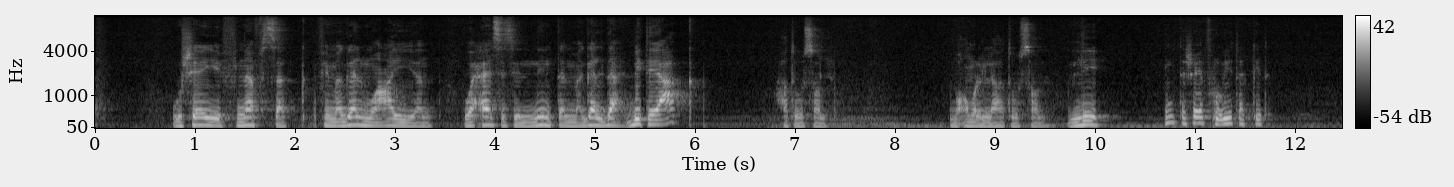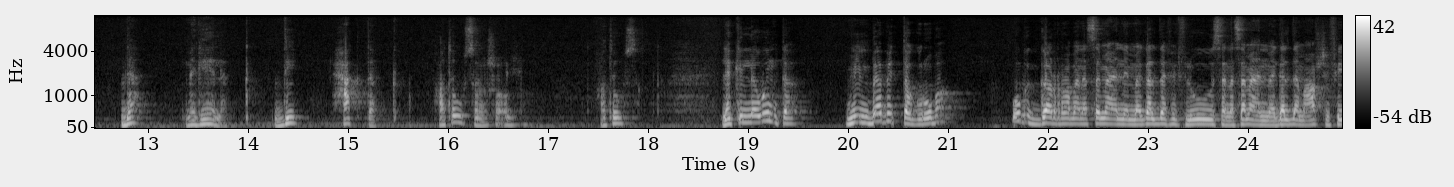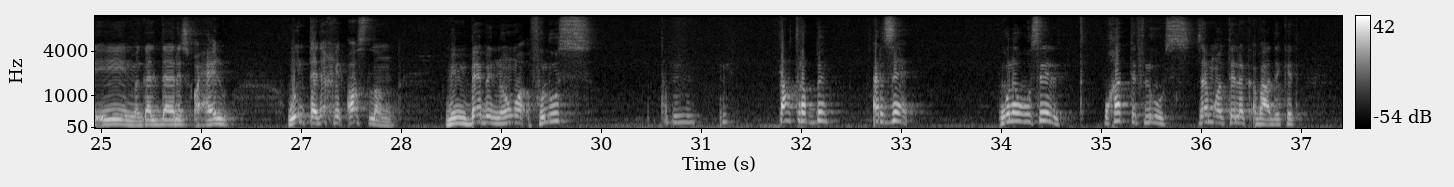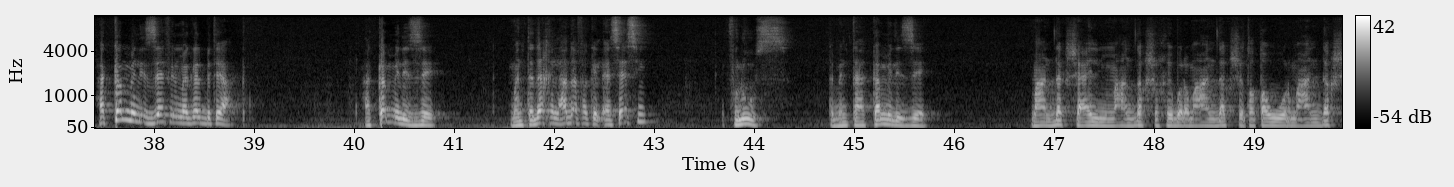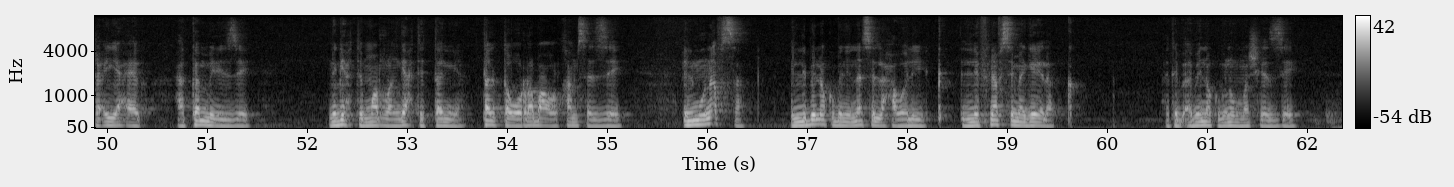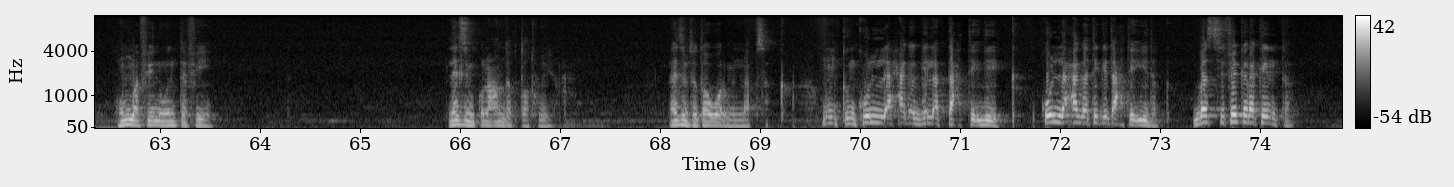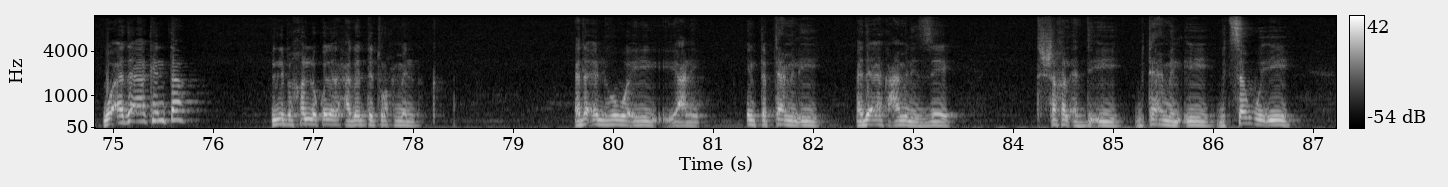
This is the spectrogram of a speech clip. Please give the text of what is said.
وشايف نفسك في مجال معين وحاسس ان انت المجال ده بتاعك هتوصل له. بأمر الله هتوصل له. ليه؟ انت شايف رؤيتك كده. ده مجالك. دي حاجتك. هتوصل ان شاء الله. هتوصل. لكن لو انت من باب التجربة وبتجرب أنا سامع ان المجال ده فيه فلوس أنا سامع ان المجال ده معرفش فيه إيه المجال ده رزقه حلو وانت داخل أصلا من باب ان هو فلوس طب بتاعت ربنا ارزاق. ولو وصلت وخدت فلوس زي ما قلت لك بعد كده هتكمل إزاي في المجال بتاعك؟ هتكمل إزاي؟ ما انت داخل هدفك الاساسي فلوس. طب انت هتكمل إزاي؟ ما عندكش علم ما عندكش خبرة ما عندكش تطور ما عندكش اي حاجة. هتكمل إزاي؟ نجحت مرة نجحت التانية التالتة والرابعة والخامسة إزاي؟ المنافسة. اللي بينك وبين الناس اللي حواليك اللي في نفس مجالك هتبقى بينك وبينهم ماشية إزاي؟ هما فين وأنت فين؟ لازم يكون عندك تطوير. لازم تطور من نفسك. ممكن كل حاجة تجيلك تحت إيديك كل حاجة تيجي تحت إيدك بس فكرك أنت وأدائك أنت اللي بيخلي كل الحاجات دي تروح منك. أداء اللي هو إيه؟ يعني أنت بتعمل إيه؟ أدائك عامل إزاي؟ تشتغل قد إيه؟ بتعمل إيه؟ بتسوي إيه؟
